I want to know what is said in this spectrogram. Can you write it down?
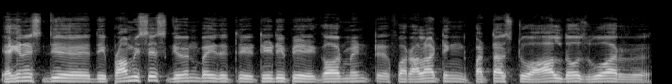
Against the, the promises given by the TDP government for allotting pattas to all those who are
